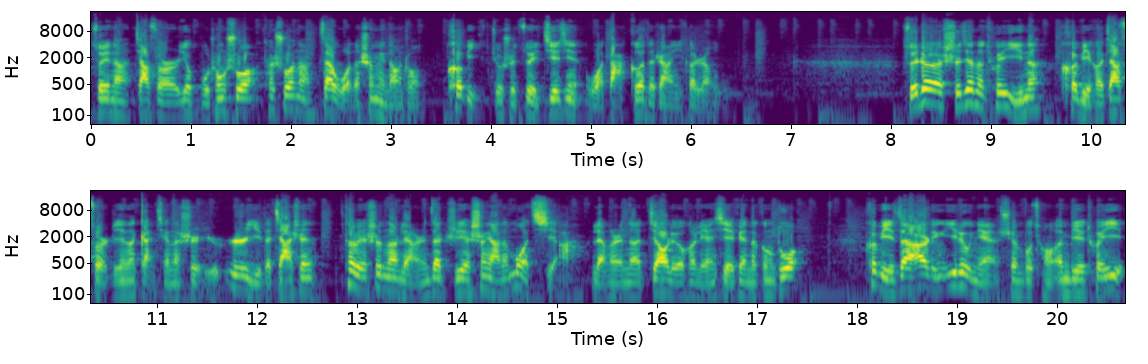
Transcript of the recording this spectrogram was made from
所以呢，加索尔又补充说，他说呢，在我的生命当中，科比就是最接近我大哥的这样一个人物。随着时间的推移呢，科比和加索尔之间的感情呢是日益的加深，特别是呢两人在职业生涯的末期啊，两个人的交流和联系也变得更多。科比在二零一六年宣布从 NBA 退役，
